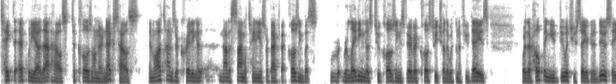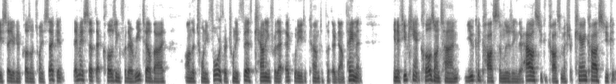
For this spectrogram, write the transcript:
take the equity out of that house to close on their next house, and a lot of times they're creating a uh, not a simultaneous or back-to-back closing but r- relating those two closings very very close to each other within a few days where they're hoping you do what you say you're going to do. Say you say you're going to close on the 22nd they may set up that closing for their retail buy on the 24th or 25th counting for that equity to come to put their down payment. And if you can't close on time you could cost them losing their house you could cost them extra carrying costs you could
